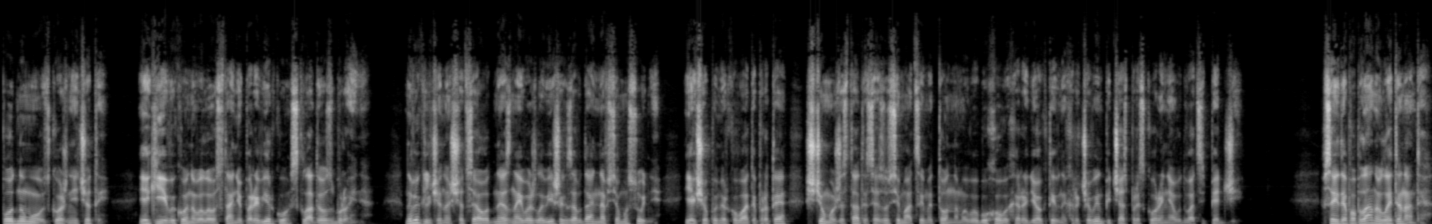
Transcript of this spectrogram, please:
по одному з кожній чоти, які виконували останню перевірку складу озброєння. Не виключено, що це одне з найважливіших завдань на всьому судні, якщо поміркувати про те, що може статися з усіма цими тоннами вибухових і радіоактивних речовин під час прискорення у 25G. Все йде по плану, лейтенанте,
